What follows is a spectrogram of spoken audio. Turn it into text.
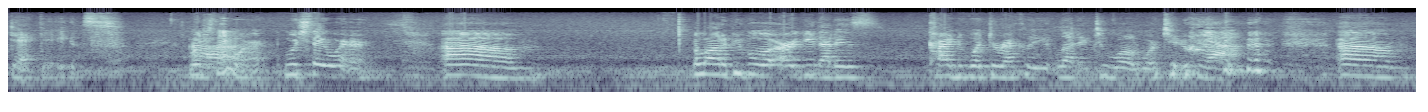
decades. Which they Uh, were. Which they were. Um, a lot of people argue that is kind of what directly led into World War II. Yeah. um,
